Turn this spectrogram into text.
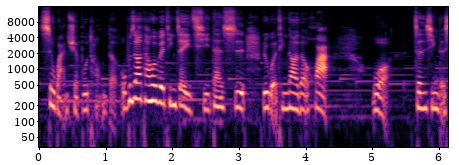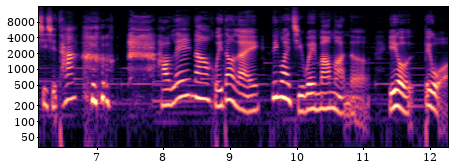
是完全不同的。我不知道他会不会听这一期，但是如果听到的话，我真心的谢谢他。好嘞，那回到来，另外几位妈妈呢，也有被我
